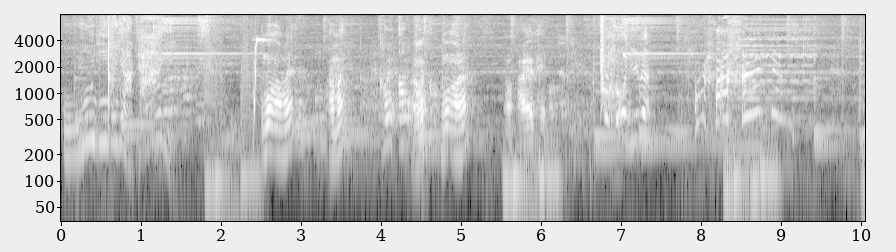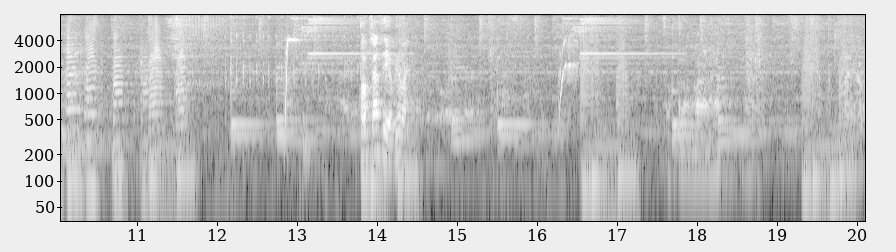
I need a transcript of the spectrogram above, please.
โอ้ยนี่ก็อยากได้มึงเอาไหมเอาไหม เอาเอาเอาไหมมึงเอานะเอาไอแพดโอ้ยนี่แหละท็อปชั้นเสียพี่ไปกำลังมานะครับไปครับ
